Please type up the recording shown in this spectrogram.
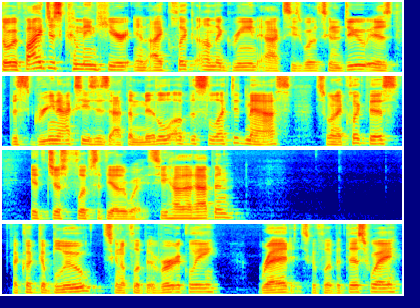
So if I just come in here and I click on the green axis, what it's going to do is this green axis is at the middle of the selected mass. So when I click this, it just flips it the other way. See how that happened? If I click the blue, it's going to flip it vertically. Red, it's going to flip it this way.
